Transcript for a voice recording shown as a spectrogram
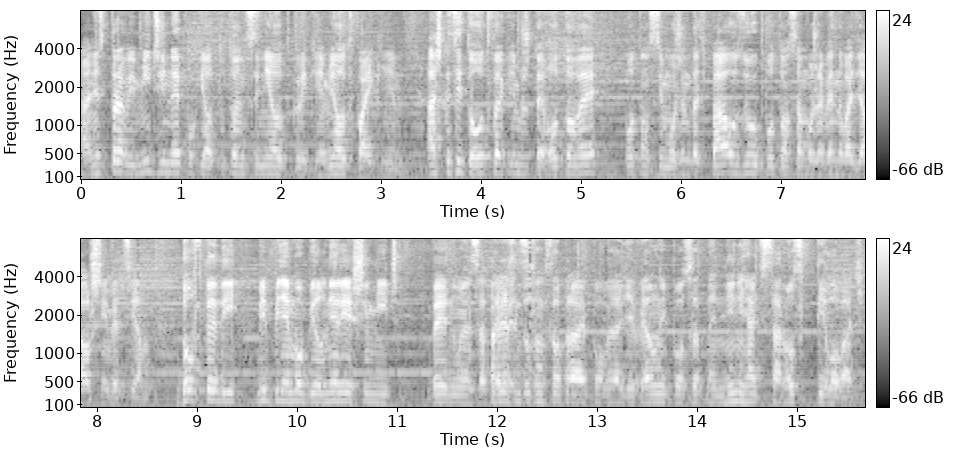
A nespravím nič iné, pokiaľ toto si neodkliknem, neodfajknem. Až keď si to odfajknem, že to je hotové, potom si môžem dať pauzu, potom sa môžem venovať ďalším veciam. Dovtedy vypnem mobil, neriešim nič, venujem sa tej Presne to som chcel práve povedať, je veľmi podstatné nenehať sa rozptilovať.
